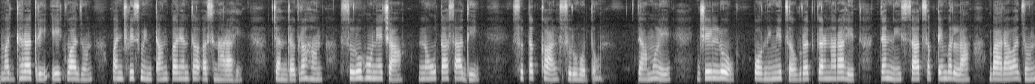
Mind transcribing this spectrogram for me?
मध्यरात्री एक वाजून पंचवीस मिनिटांपर्यंत असणार आहे. चंद्रग्रहण सुरू होण्याच्या नऊ तास आधी सुतक काळ सुरू होतो. त्यामुळे जे लोक पौर्णिमेचं व्रत करणार आहेत त्यांनी सात सप्टेंबरला बारा वाजून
